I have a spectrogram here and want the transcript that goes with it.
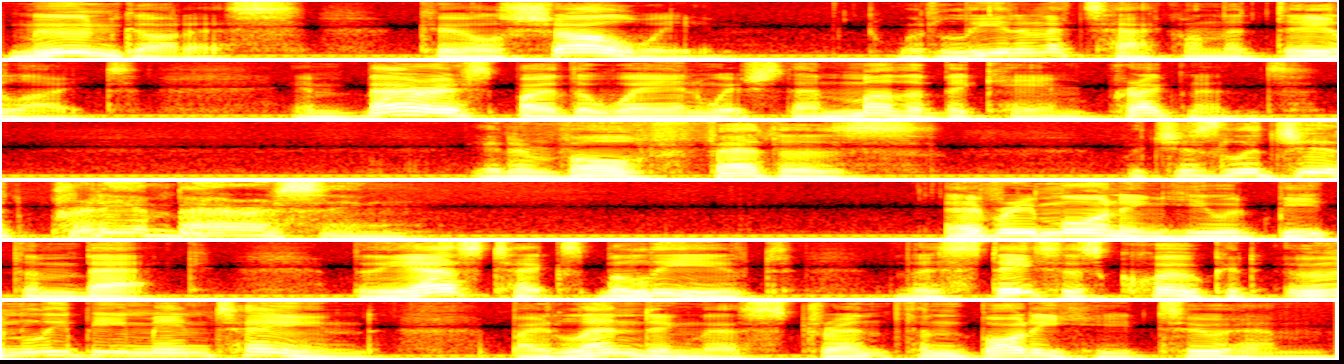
moon goddess, Coyolxauhqui, would lead an attack on the daylight, embarrassed by the way in which their mother became pregnant. It involved feathers, which is legit pretty embarrassing. Every morning he would beat them back, but the Aztecs believed the status quo could only be maintained by lending their strength and body heat to him.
